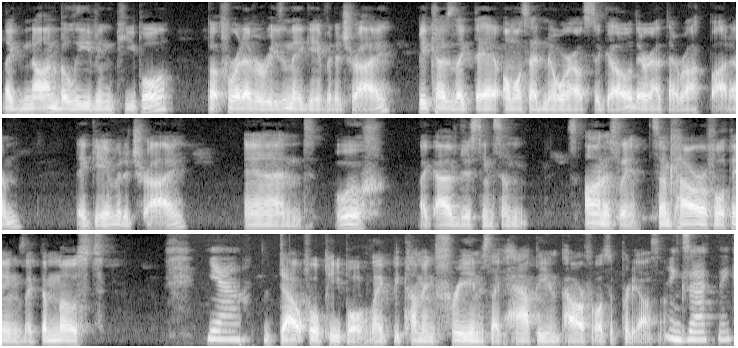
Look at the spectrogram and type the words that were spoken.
like non-believing people, but for whatever reason they gave it a try because like they almost had nowhere else to go. They were at that rock bottom. They gave it a try, and ooh, like I've just seen some honestly some powerful things. Like the most yeah. doubtful people like becoming free and it's like happy and powerful. It's a pretty awesome. Exactly.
